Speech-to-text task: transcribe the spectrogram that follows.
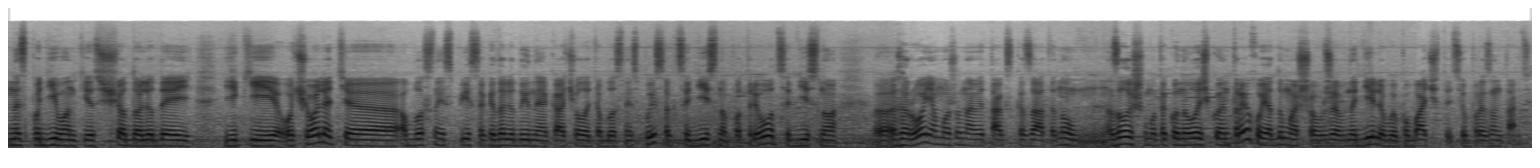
несподіванки щодо людей, які очолять обласний список, і до людини, яка очолить обласний список. Це дійсно патріот, це дійсно герой, я можу навіть так сказати. Ну, залишимо таку невеличку інтригу. Я думаю, що вже в неділю ви побачите цю презентацію.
